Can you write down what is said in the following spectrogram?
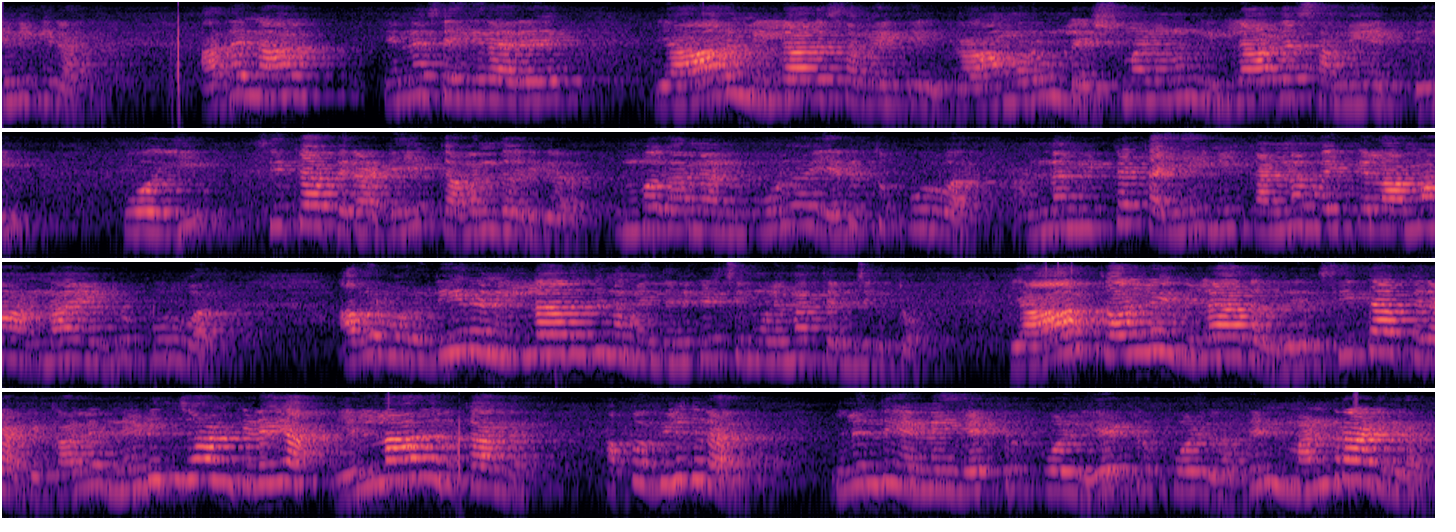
எண்ணுகிறார். அதனால் என்ன செய்கிறாரு? யாரும் இல்லாத சமயத்தில் ராமரும் லக்ஷ்மணனும் இல்லாத சமயத்தில் போய் சீதா பிராட்டியை கவர்ந்து வருகிறார். கும்பகர்ணன் கூட எடுத்து கூறுவார் அன்னமிட்ட கையை நீ கண்ணம் வைக்கலாமா அண்ணா? என்று கூறுவார். அவர் ஒரு வீரன் இல்லாதது நம்ம இந்த நிகழ்ச்சி மூலயமா தெரிஞ்சுக்கிட்டோம். யார் காலில் விழாதவர் சீதா பிராட்டி காலில் நெடுஞ்சான் கிடையா எல்லாரும் இருக்காங்க. அப்போ விழுகிறார். விழுந்து என்னை ஏற்றுக்கொள் ஏற்றுக்கொள் அப்படின்னு மன்றாடுகிறார்.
